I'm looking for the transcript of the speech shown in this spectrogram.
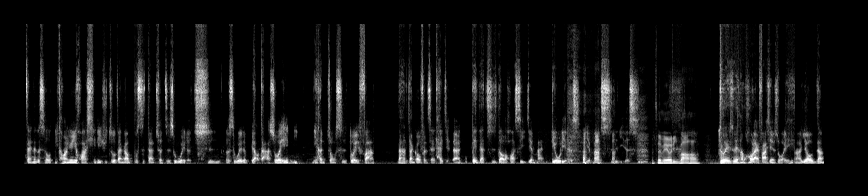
在那个时候，你通常愿意花心力去做蛋糕，不是单纯只是为了吃，而是为了表达说，哎，你你很重视对方。那蛋糕粉实在太简单，被人家知道的话，是一件蛮丢脸的事，也蛮失礼的事。这没有礼貌哈。对，所以他们后来发现说，哎啊，要让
